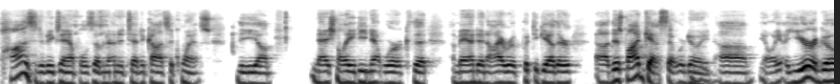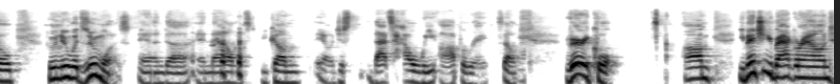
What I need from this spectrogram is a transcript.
positive examples of an unintended consequence. The um, National AD Network that Amanda and Ira put together, uh, this podcast that we're doing. Mm-hmm. Uh, you know, a, a, year ago, who knew what Zoom was, and uh, and now it's become you know just that's how we operate. So, very cool. Um, you mentioned your background,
